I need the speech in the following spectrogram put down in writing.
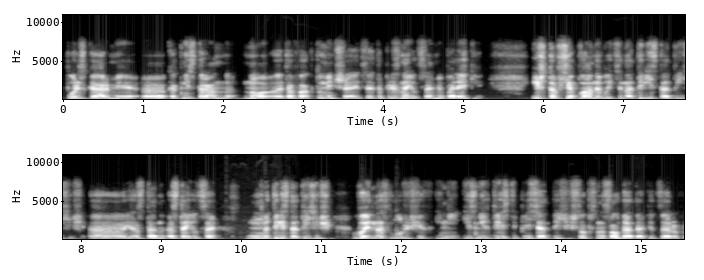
в польской армии, как ни странно, но это факт, уменьшается, это признают сами поляки, и что все планы выйти на 300 тысяч, э, остаются 300 тысяч военнослужащих, и из них 250 тысяч, собственно, солдат и офицеров,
